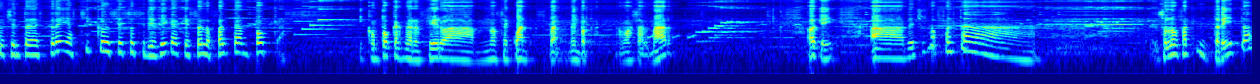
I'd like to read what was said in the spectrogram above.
80 estrellas, chicos. Eso significa que solo faltan pocas. Y con pocas me refiero a no sé cuántas. Bueno, no importa. Vamos a salvar. Ok. Ah, de hecho nos falta solo faltan 30,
